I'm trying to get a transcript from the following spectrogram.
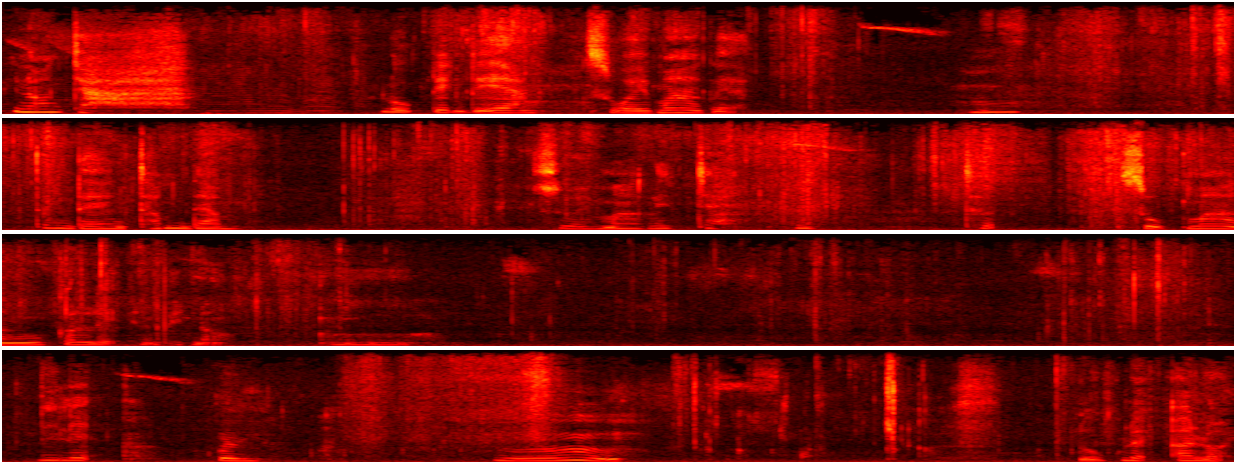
พี่น้อง จ๋าลูกแดงๆ สวยมากเลยอะหืมทั้งแดงทั้งดำสวยมากเลยจ้ะเธอสุกมากมันก็เละนะพี่น้องนี่นี่เละปึงอืมลูกเละอร่อย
